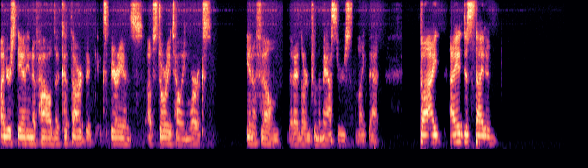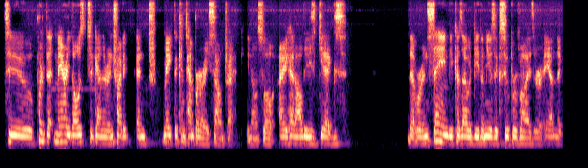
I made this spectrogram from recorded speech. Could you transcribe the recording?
understanding of how the cathartic experience of storytelling works in a film that I learned from the masters like that. So I I had decided to put that marry those together and try to and tr- make the contemporary soundtrack. You know, so I had all these gigs that were insane because I would be the music supervisor and the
